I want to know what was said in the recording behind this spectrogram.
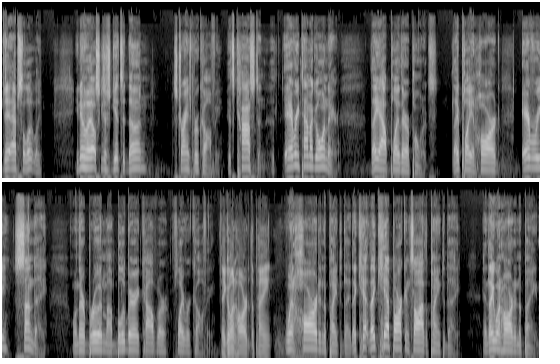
Yeah, absolutely. You know who else just gets it done? Strange Brew Coffee. It's constant. Every time I go in there, they outplay their opponents. They play it hard every Sunday when they're brewing my blueberry cobbler flavored coffee. They going hard in the paint. Went hard in the paint today. They kept they kept Arkansas out of the paint today, and they went hard in the paint.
